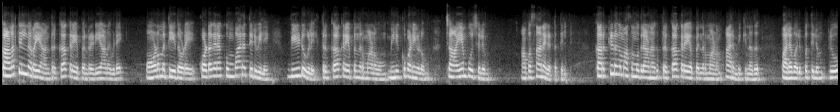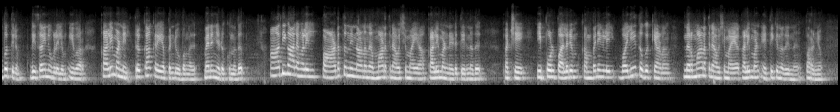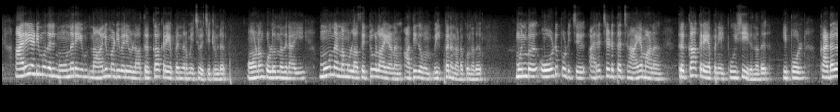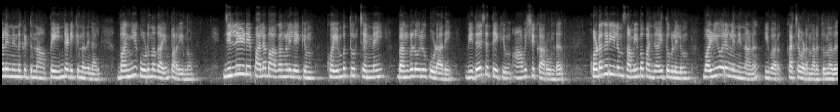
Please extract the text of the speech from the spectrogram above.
കളത്തിൽ നിറയാൻ തൃക്കാക്കരയപ്പൻ റെഡിയാണ് ഇവിടെ. ഓണമെത്തിയതോടെ കൊടകര കുമ്പാരത്തെരുവിലെ വീടുകളിൽ തൃക്കാക്കരയപ്പൻ നിർമ്മാണവും മിനുക്കുപണികളും ചായം പൂച്ചലും അവസാന ഘട്ടത്തിൽ. കർക്കിടക മാസം മുതലാണ് തൃക്കാക്കരയപ്പൻ നിർമ്മാണം ആരംഭിക്കുന്നത്. പല വലുപ്പത്തിലും രൂപത്തിലും ഡിസൈനുകളിലും ഇവർ കളിമണ്ണിൽ തൃക്കാക്കരയപ്പൻ രൂപങ്ങൾ മെനഞ്ഞെടുക്കുന്നത്. ആദ്യകാലങ്ങളിൽ പാടത്തു നിന്നാണ് നിർമ്മാണത്തിന് ആവശ്യമായ കളിമണ്ണ് എടുത്തിരുന്നത്. പക്ഷേ ഇപ്പോൾ പലരും കമ്പനികളിൽ വലിയ തുകയ്ക്കാണ് നിർമ്മാണത്തിനാവശ്യമായ കളിമൺ എത്തിക്കുന്നതെന്ന് പറഞ്ഞു. അരയടി മുതൽ മൂന്നരയും നാലും അടി വരെയുള്ള തൃക്കാക്കരയപ്പൻ നിർമ്മിച്ചു വെച്ചിട്ടുണ്ട്. ഓണം കൊള്ളുന്നതിനായി മൂന്നെണ്ണമുള്ള സെറ്റുകളായാണ് അധികവും വിൽപ്പന നടക്കുന്നത്. മുൻപ് ഓട് പൊടിച്ച് അരച്ചെടുത്ത ചായമാണ് തൃക്കാക്കരയപ്പനിൽ പൂശിയിരുന്നത്. ഇപ്പോൾ കടകളിൽ നിന്ന് കിട്ടുന്ന പെയിന്റ് അടിക്കുന്നതിനാൽ ഭംഗി കൂടുന്നതായും പറയുന്നു. ജില്ലയുടെ പല ഭാഗങ്ങളിലേക്കും കോയമ്പത്തൂർ ചെന്നൈ ബംഗളൂരു കൂടാതെ വിദേശത്തേക്കും ആവശ്യക്കാറുണ്ട്. കൊടകരയിലും സമീപ പഞ്ചായത്തുകളിലും വഴിയോരങ്ങളിൽ നിന്നാണ് ഇവർ കച്ചവടം നടത്തുന്നത്.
